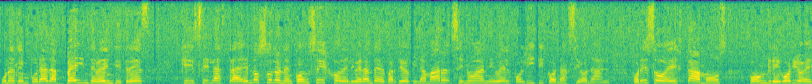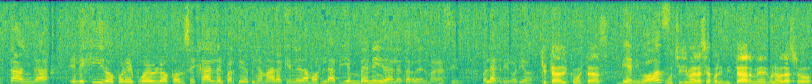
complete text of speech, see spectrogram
una temporada 2023 que se las trae no solo en el Consejo Deliberante del Partido de Pinamar, sino a nivel político nacional. Por eso estamos con Gregorio Estanga, elegido por el pueblo concejal del Partido de Pinamar, a quien le damos la bienvenida a la tarde del magazine. Hola Gregorio. ¿Qué tal? ¿Cómo estás? Bien, ¿y vos? Muchísimas gracias por invitarme. Un abrazo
